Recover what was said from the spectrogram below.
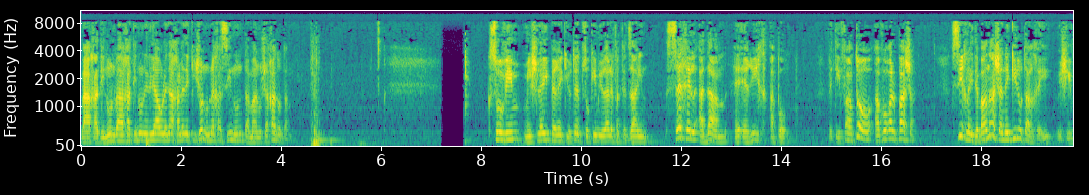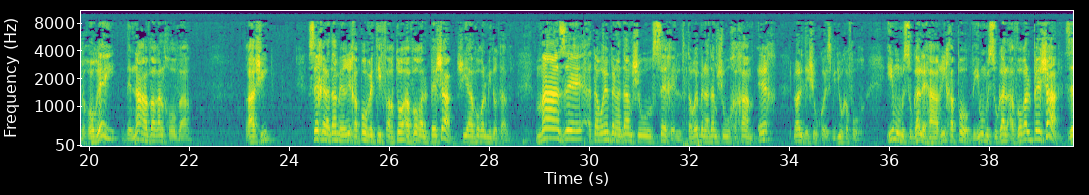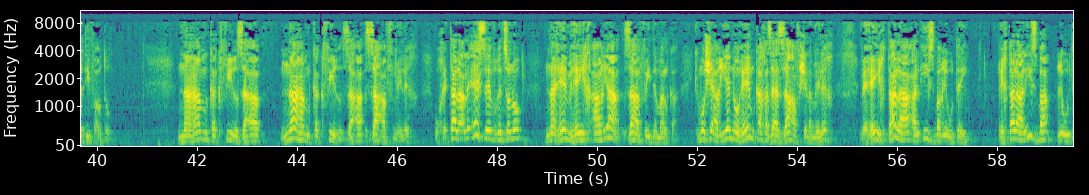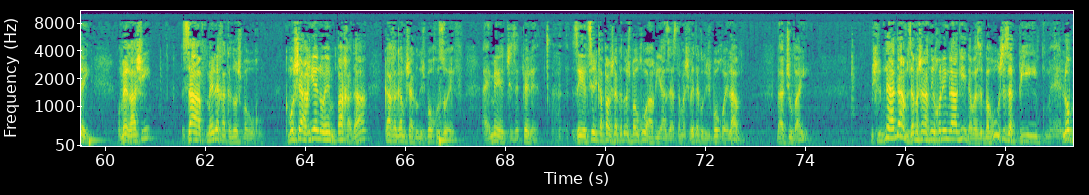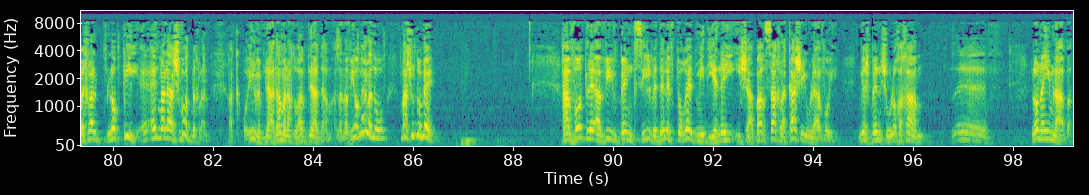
ואחד אינון ואחת אינון אליהו לנחל ידי קישון ונכסינון תמן ושחט אותם. כסובים משלי פרק י"ט פסוקים י"א עד ט"ז שכל אדם האריך אפו ותפארתו עבור על פשע. שיחלי דברנשה נגידו תרחי, ושיב הורי דנעבר על חובה. רש"י, שכל אדם האריך אפו ותפארתו עבור על פשע, שיעבור על מידותיו. מה זה, אתה רואה בן אדם שהוא שכל, אתה רואה בן אדם שהוא חכם, איך? לא על ידי שהוא כועס, בדיוק הפוך. אם הוא מסוגל להאריך אפו, ואם הוא מסוגל עבור על פשע, זה תפארתו. נהם ככפיר זהב, נהם ככפיר זעף מלך, וכתלה לעשב רצונו. נהם היך אריה, זעפי דמלכה. כמו שאריה נוהם, ככה זה הזעף של המלך, והיך תלה על איסבא רעותי. היך תלה על איסבא רעותי. אומר רש"י, זעף מלך הקדוש ברוך הוא. כמו שאריה נוהם פחד, אה? ככה גם כשהקדוש ברוך הוא זועף. האמת שזה פלא. זה יציר כפיו של הקדוש ברוך הוא, האריה הזה, אז אתה משווה את הקדוש ברוך הוא אליו? והתשובה היא, בשביל בני אדם, זה מה שאנחנו יכולים להגיד, אבל זה ברור שזה פי, לא בכלל, לא פי, אין מה להשוות בכלל. רק הואיל ובני אדם אנחנו רק בני אדם, אז הנביא אומר לנו משהו דומה. אבות לאביו בן כסיל ודלף טורד מדייני אישה, בר סחלה קשי הוא לאבוי. אם יש בן שהוא לא חכם, זה לא נעים לאבא.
